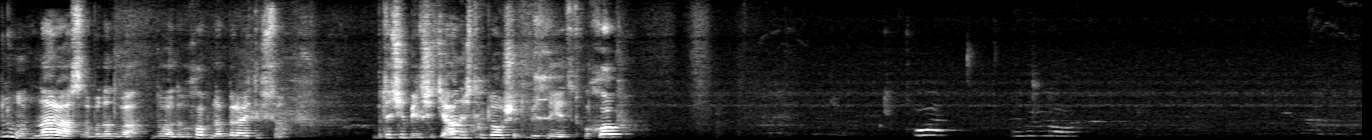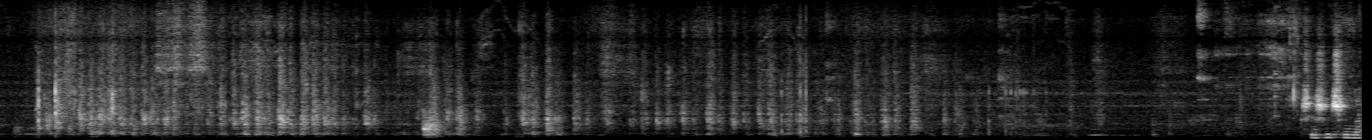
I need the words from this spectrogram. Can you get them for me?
Ну, на раз або на два. Два, хоп, набирайте все. Бо ти чим більше тягнеш, тим довше тобі здається. Тако хоп. О, ну. Ще, ще, ще, на.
